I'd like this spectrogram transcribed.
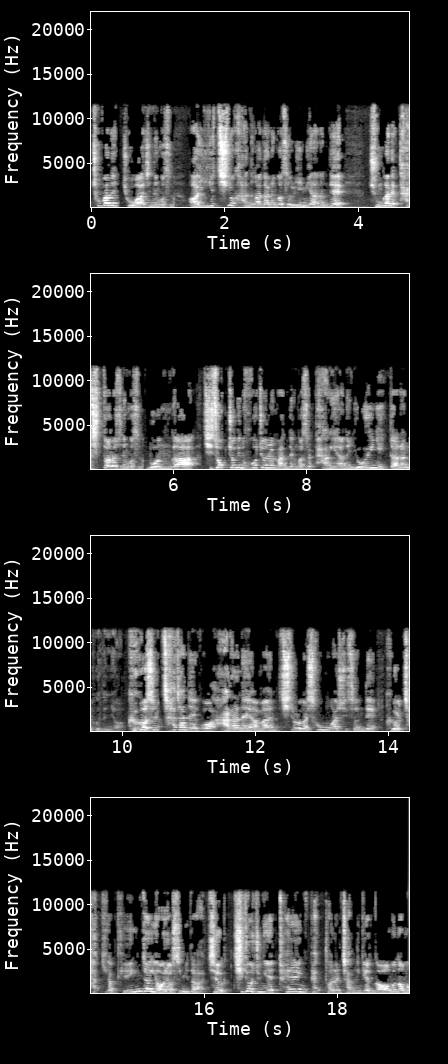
초반에 좋아지는 것은 아 이게 치료 가능하다는 것을 의미하는데 중간에 다시 떨어지는 것은 뭔가 지속적인 호전을 만드는 것을 방해하는 요인이 있다는 거거든요. 그것을 찾아내고 알아내야만 치료가 성공할 수 있었는데 그걸 찾기가 굉장히 어렵습니다. 즉 치료 중에 퇴행 패턴을 찾는 게 너무너무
